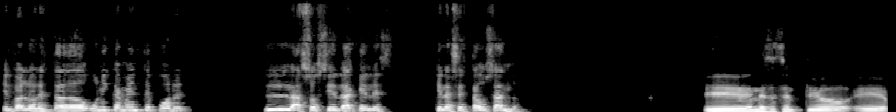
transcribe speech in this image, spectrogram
El valor está dado únicamente por la sociedad que, les, que las está usando. Eh, en ese sentido, eh,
